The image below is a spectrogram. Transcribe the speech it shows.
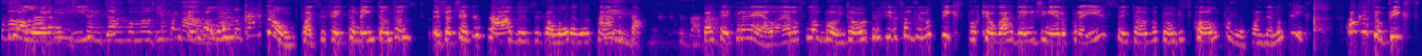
o valor, valor à vista, então, como eu e sempre passei falo. o valor né? no cartão. Pode ser feito também tantas. Eu já tinha deixado esse valor anotado Sim, e tal. Exatamente. Passei para ela. Ela falou: bom, então eu prefiro fazer no Pix, porque eu guardei o dinheiro para isso, então eu vou ter um desconto, vou fazer no Pix. Qual que é o seu Pix?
